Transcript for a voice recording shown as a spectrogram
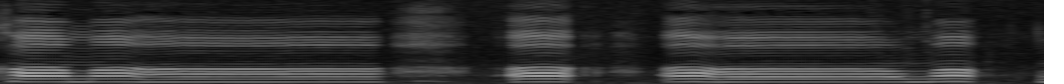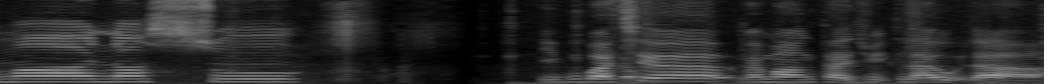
kama a a ma manasu Ibu baca memang tajwid ke laut lah.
